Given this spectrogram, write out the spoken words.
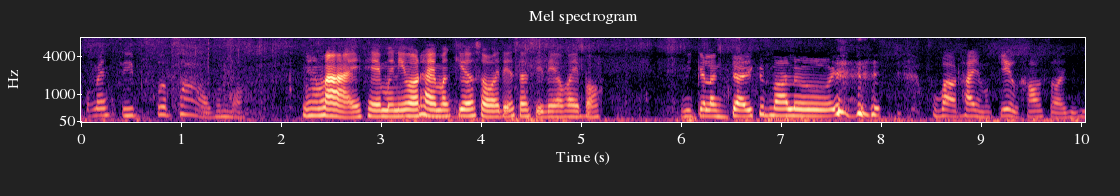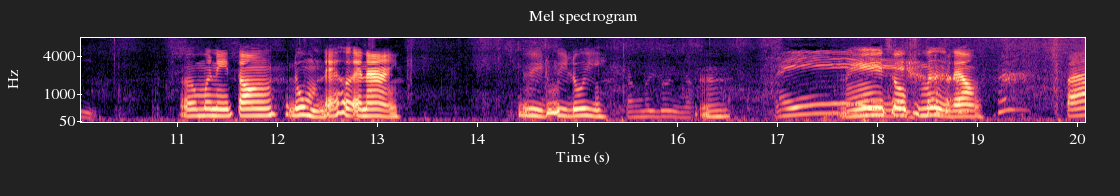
ผมเป็นซิปเปื้อบสาวคุณบอกยังหลายเทมือนี้เว่าไทยมาเกี่ยวซอยเดซาสีเดียวไว้บ่มีกำลังใจขึ้นมาเลย ผู้บ่าวไทยมาเกี่ยวข้าวซอยพี่ เออมือนี้ต้องลุ่มได้เหอะไอ้นายลุยลุยลุยต้องลุยๆเนาะอืมนี่นี่โชคมือแล้วปา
